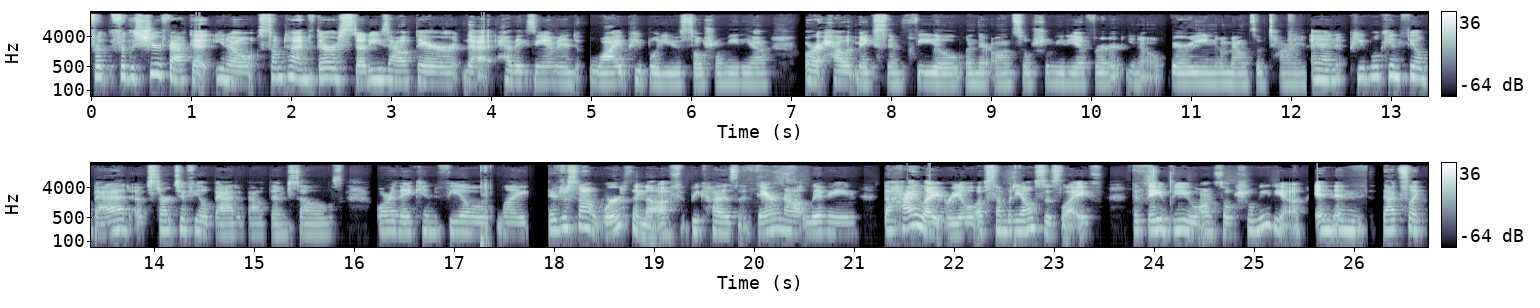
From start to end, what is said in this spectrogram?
for, for the sheer fact that, you know, sometimes there are studies out there that have examined why people use social media or how it makes them feel when they're on social media for, you know, varying amounts of time. And people can feel bad, uh, start to feel bad about themselves, or they can feel like they're just not worth enough because they're not living the highlight reel of somebody else's life that they view on social media. And and that's like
